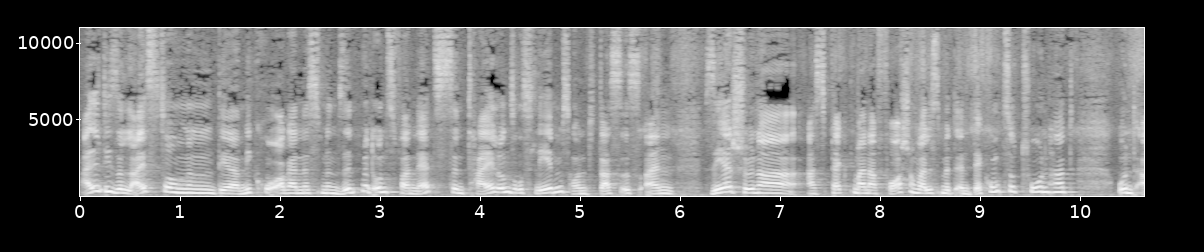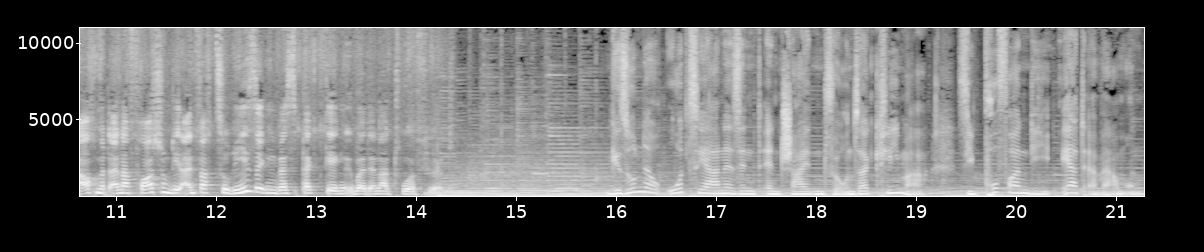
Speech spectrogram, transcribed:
All diese Leistungen der Mikroorganismen sind mit uns vernetzt, sind Teil unseres Lebens. Und das ist ein sehr schöner Aspekt meiner Forschung, weil es mit Entdeckung zu tun hat und auch mit einer Forschung, die einfach zu riesigem Respekt gegenüber der Natur führt. Gesunde Ozeane sind entscheidend für unser Klima. Sie puffern die Erderwärmung.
